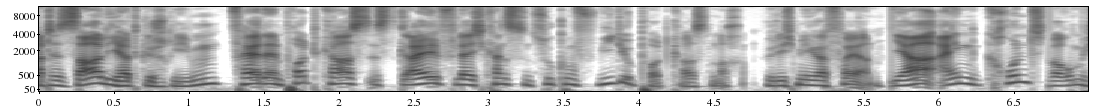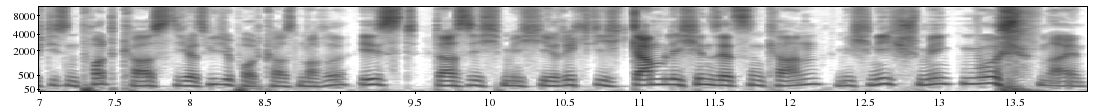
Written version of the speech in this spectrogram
Artesali hat geschrieben, feier dein Podcast, ist geil, vielleicht kannst du in Zukunft Videopodcast machen. Würde ich mega feiern. Ja, ein Grund, warum ich diesen Podcast nicht als Videopodcast mache, ist, dass ich mich hier richtig gammelig hinsetzen kann, mich nicht schminken muss. Nein.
